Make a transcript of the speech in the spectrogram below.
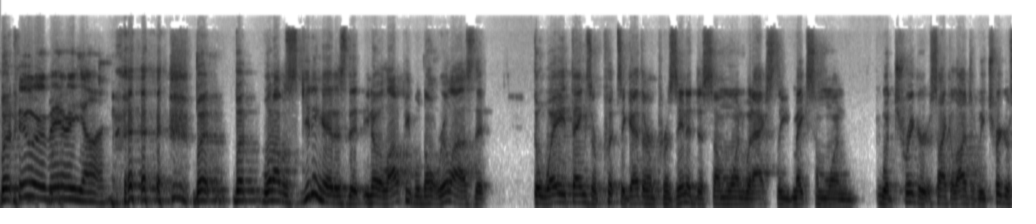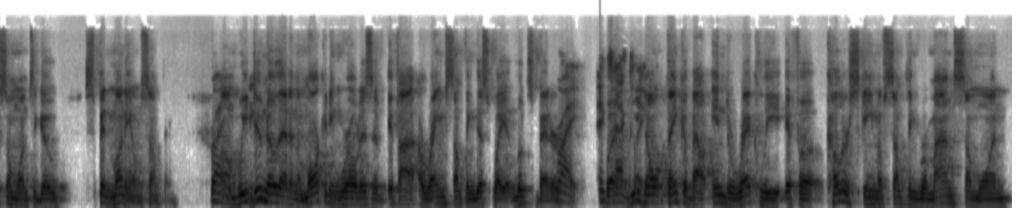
but who were very young? but but what I was getting at is that you know a lot of people don't realize that the way things are put together and presented to someone would actually make someone would trigger psychologically trigger someone to go spend money on something. Right. Um, we do know that in the marketing world is if, if I arrange something this way, it looks better. Right. But Exactly. we don't think about indirectly if a color scheme of something reminds someone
